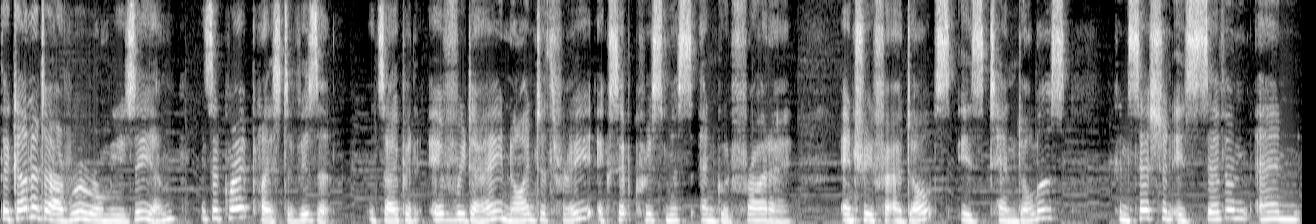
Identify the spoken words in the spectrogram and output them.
The Gunnedah Rural Museum is a great place to visit. It's open every day 9 to 3 except Christmas and Good Friday. Entry for adults is $10, concession is 7 and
